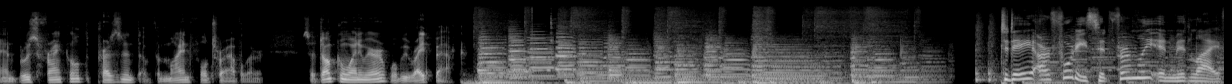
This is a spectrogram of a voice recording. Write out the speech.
and Bruce Frankel, the president of the Mindful Traveler. So don't go anywhere. We'll be right back. Today, our 40s sit firmly in midlife.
